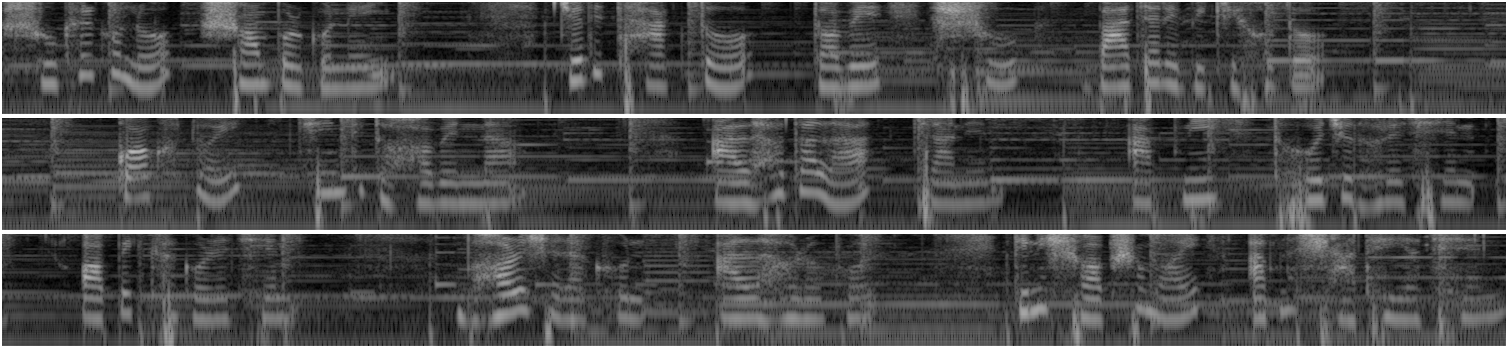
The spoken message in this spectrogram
সুখের কোনো সম্পর্ক নেই। যদি থাকতো, তবে সুখ বাজারে বিক্রি হতো। কখনোই চিন্তিত হবেন না। আল্লাহ তালা জানেন, আপনি ধৈর্য ধরেছেন, অপেক্ষা করেছেন। ভরসা রাখুন আল্লাহর ওপর তিনি সবসময় আপনার সাথেই আছেন।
